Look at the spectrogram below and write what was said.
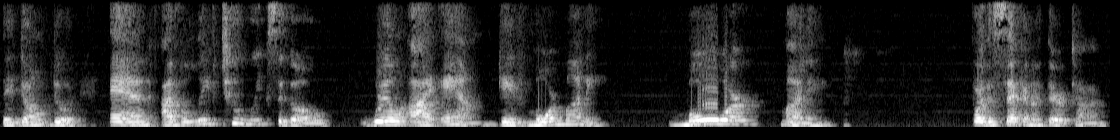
They don't do it. And I believe two weeks ago, will.i.am gave more money, more money for the second or third time,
